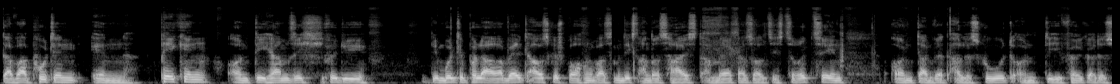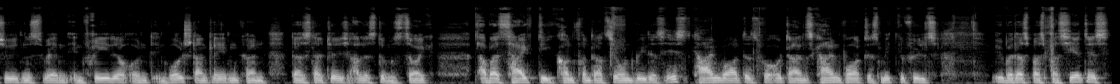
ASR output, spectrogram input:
da war Putin in Peking und die haben sich für die die multipolare Welt ausgesprochen, was nichts anderes heißt, Amerika soll sich zurückziehen und dann wird alles gut und die Völker des Südens werden in Friede und in Wohlstand leben können. Das ist natürlich alles dummes Zeug, aber es zeigt die Konfrontation, wie das ist. Kein Wort des Verurteilens, kein Wort des Mitgefühls über das, was passiert ist.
